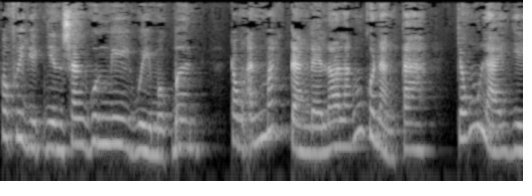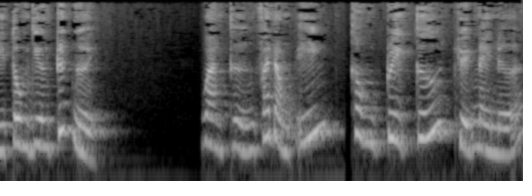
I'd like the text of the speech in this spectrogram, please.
Phong Phi Duyệt nhìn sang quân nghi quỳ một bên, trong ánh mắt tràn đầy lo lắng của nàng ta, chống lại vị tôn dương trước người. Hoàng thượng phải đồng ý, không truy cứu chuyện này nữa.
